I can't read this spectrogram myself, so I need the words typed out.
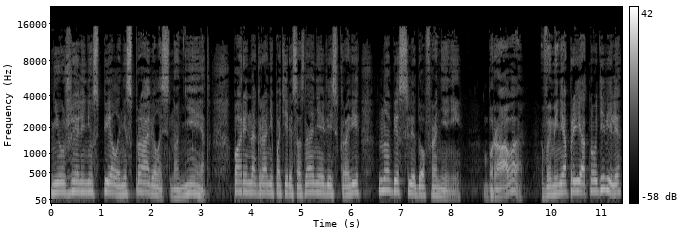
Неужели не успела, не справилась? Но нет. Парень на грани потери сознания, весь в крови, но без следов ранений. «Браво! Вы меня приятно удивили!»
